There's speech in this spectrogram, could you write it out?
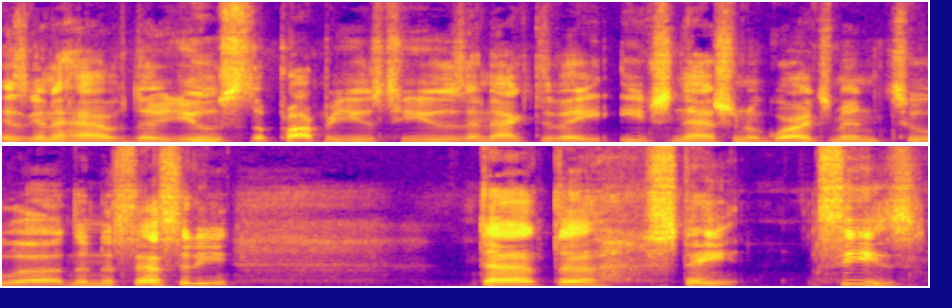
is going to have the use, the proper use to use and activate each National Guardsman to uh, the necessity that the state sees.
